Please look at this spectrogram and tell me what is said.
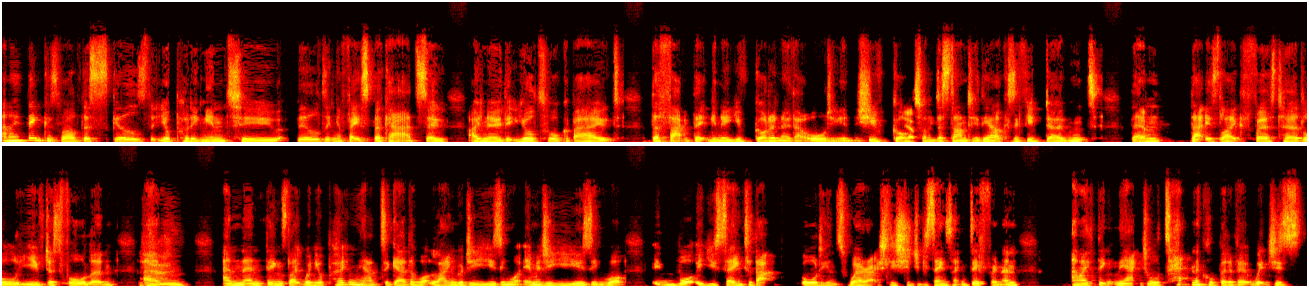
And I think as well, the skills that you're putting into building a Facebook ad. So I know that you'll talk about the fact that, you know, you've got to know that audience. You've got yep. to understand who they are. Because if you don't, then that is like first hurdle you've just fallen um, and then things like when you're putting the ad together what language are you using what image are you using what what are you saying to that audience where actually should you be saying something different and and I think the actual technical bit of it, which is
